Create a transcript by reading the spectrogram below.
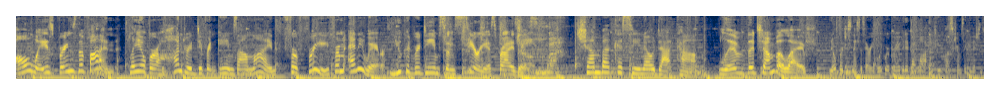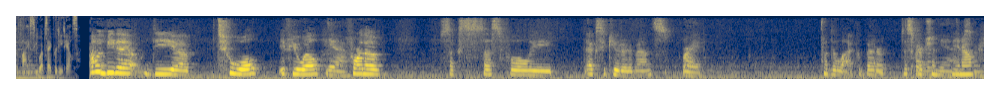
always brings the fun. Play over a hundred different games online for free from anywhere. You could redeem some serious prizes. Chumba. ChumbaCasino.com. Live the Chumba life. No purchase necessary. Void where prohibited by law. 18 plus terms and conditions apply. See website for details. that would be the the uh, tool, if you will, Yeah. for the successfully executed events, right. for the lack of better description, Yeah, you know. sort of.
